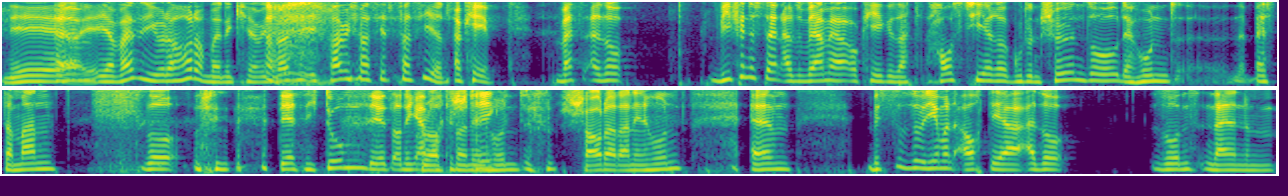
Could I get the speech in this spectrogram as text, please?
Nee, Ähm. ja, weiß ich nicht, oder hau doch meine Kerbe. Ich, weiß nicht, ich frage mich, was jetzt passiert. Okay, was, also, wie findest du denn, also wir haben ja, okay, gesagt, Haustiere, gut und schön so, der Hund, äh, bester Mann, so, der ist nicht dumm, der ist auch nicht Props einfach an den gestrickt. Shoutout an den Hund. Ähm, bist du so jemand auch, der, also, sonst in deinem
